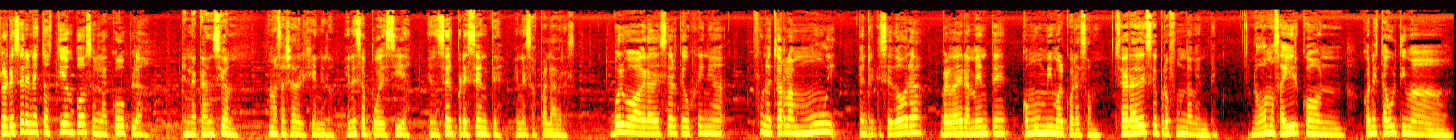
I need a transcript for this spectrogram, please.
Florecer en estos tiempos en la copla, en la canción, más allá del género, en esa poesía, en ser presente en esas palabras. Vuelvo a agradecerte, Eugenia. Fue una charla muy enriquecedora, verdaderamente, como un mimo al corazón. Se agradece profundamente. Nos vamos a ir con, con esta última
